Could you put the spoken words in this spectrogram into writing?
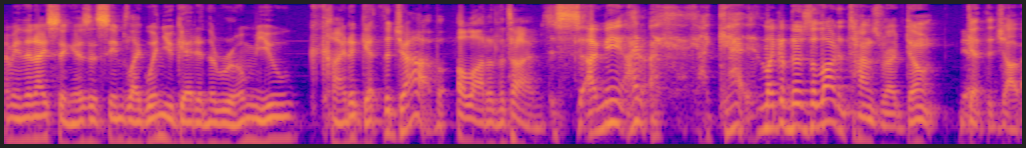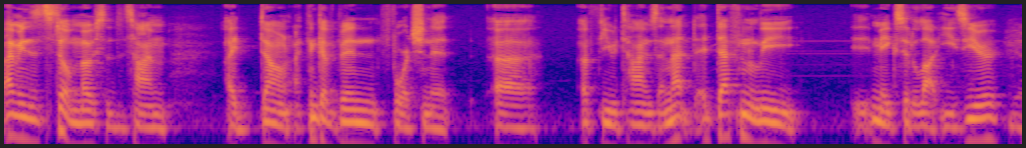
I mean, the nice thing is, it seems like when you get in the room, you kind of get the job a lot of the times. I mean, I, I, I get like there's a lot of times where I don't Yeah. get the job. I mean, it's still most of the time I don't. I think I've been fortunate uh, a few times, and that it definitely it makes it a lot easier Yeah.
